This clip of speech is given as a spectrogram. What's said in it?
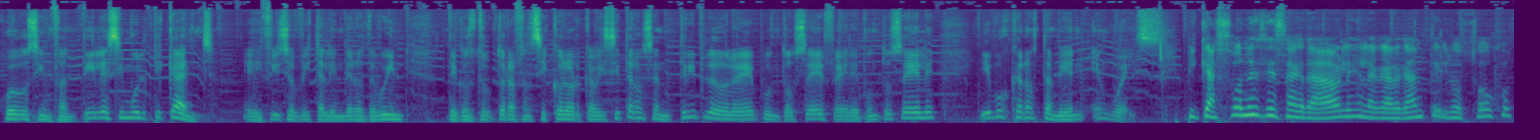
juegos infantiles y multicancha. Edificios Vista Linderos de Win de Constructora Francisco Lorca. Visítanos en www.cfl.cl y búscanos también en Waze. Picazones desagradables en la garganta y los ojos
